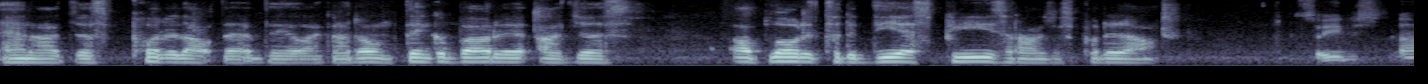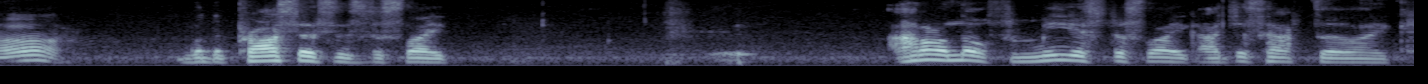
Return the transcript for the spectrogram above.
and I just put it out that day. Like I don't think about it. I just upload it to the DSPs and I'll just put it out. So you just ah But the process is just like, I don't know. For me, it's just like I just have to like.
